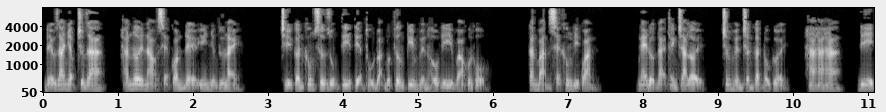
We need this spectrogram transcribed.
Đều gia nhập trương gia, hắn nơi nào sẽ còn để ý những thứ này. Chỉ cần không sử dụng ti tiện thủ đoạn bức thương kim huyền hầu đi vào khuôn khổ, căn bản sẽ không đi quản. Nghe được đại thánh trả lời, trương huyền trần gật đầu cười ha ha ha, đi.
